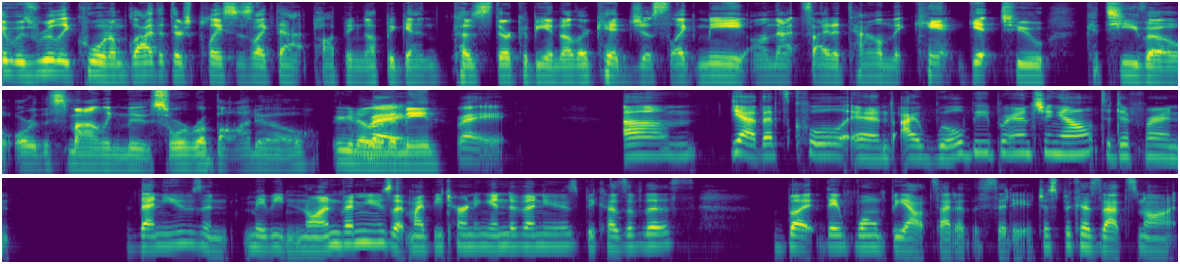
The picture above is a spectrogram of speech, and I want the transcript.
it was really cool and i'm glad that there's places like that popping up again because there could be another kid just like me on that side of town that can't get to cattivo or the smiling moose or roboto you know what i mean Right. Um, yeah, that's cool. And I will be branching out to different venues and maybe non venues that might be turning into venues because of this, but they won't be outside of the city just because that's not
